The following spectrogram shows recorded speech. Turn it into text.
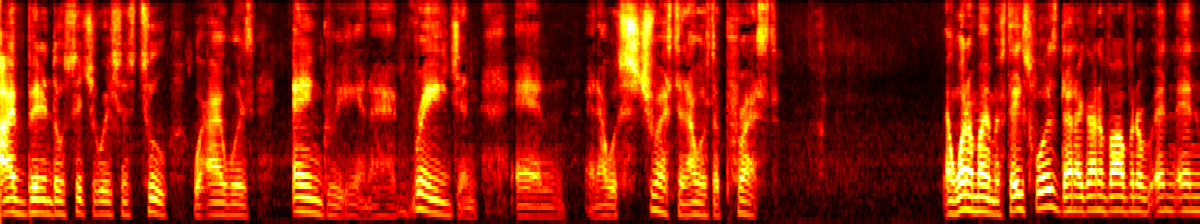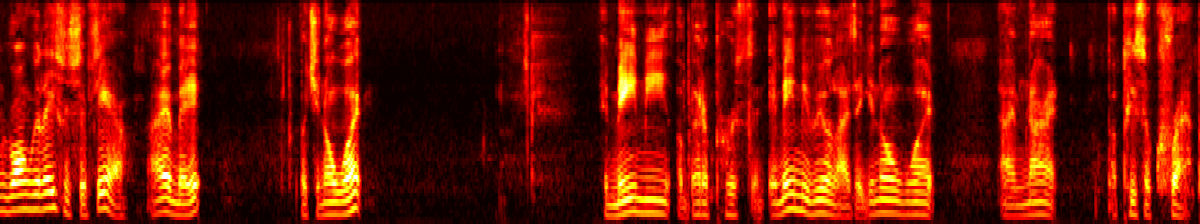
I've been in those situations too where I was angry and I had rage and and and I was stressed and I was depressed. And one of my mistakes was that I got involved in, a, in, in wrong relationships. Yeah, I admit it. But you know what? It made me a better person. It made me realize that you know what? I'm not a piece of crap.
